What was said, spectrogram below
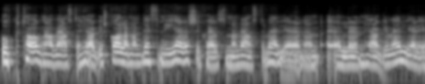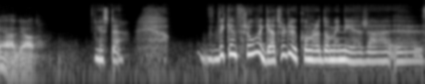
upptagna av vänster-högerskala. Man definierar sig själv som en vänsterväljare eller en högerväljare i hög grad. Just det. Vilken fråga tror du kommer att dominera eh,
